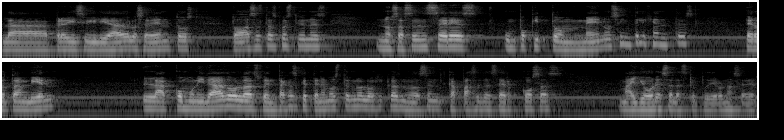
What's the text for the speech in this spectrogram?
la previsibilidad de los eventos, todas estas cuestiones nos hacen seres un poquito menos inteligentes, pero también la comunidad o las ventajas que tenemos tecnológicas nos hacen capaces de hacer cosas mayores a las que pudieron hacer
